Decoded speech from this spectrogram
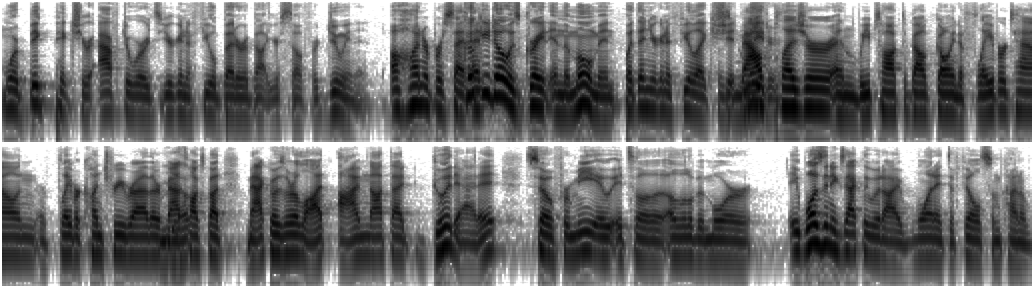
More big picture afterwards, you're gonna feel better about yourself for doing it. A hundred percent. Cookie And- dough is great in the moment, but then you're gonna feel like shit mouth later. pleasure, and we've talked about going to Flavor Town or Flavor Country rather. Matt Yep. talks about Matt goes there a lot. I'm not that good at it, so for me, it, it's a, a little bit more. It wasn't exactly what I wanted to fill some kind of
